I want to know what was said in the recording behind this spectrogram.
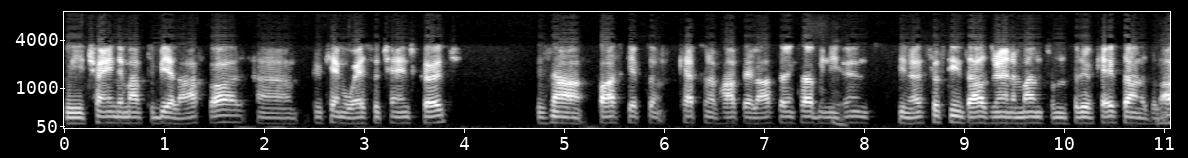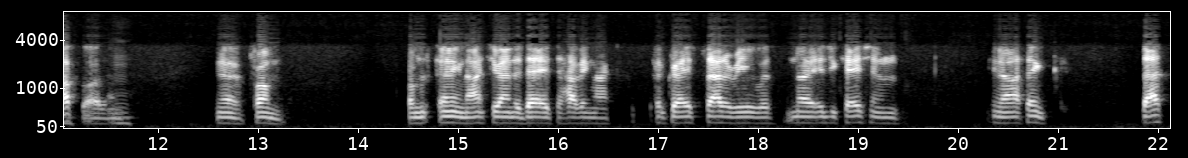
we trained him up to be a lifeguard. Um, became a for Change coach. He's now vice captain captain of Hout Bay Lifeguarding Club, and he earns you know 15,000 rand a month from the city of Cape Town as a lifeguard. And you know, from from earning 90 rand a day to having like a great salary with no education you know, I think that's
